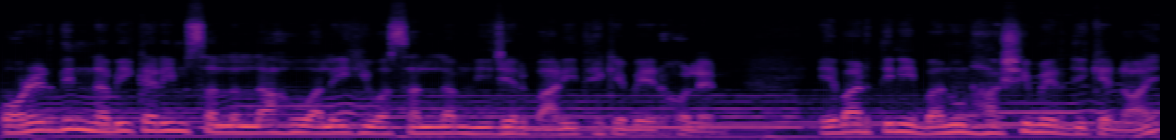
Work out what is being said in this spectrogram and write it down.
পরের দিন নবী করিম সাল্লাল্লাহু আলহি ওয়াসাল্লাম নিজের বাড়ি থেকে বের হলেন। এবার তিনি বানুন হাসিমের দিকে নয়,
